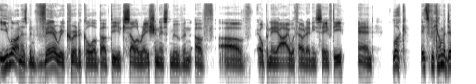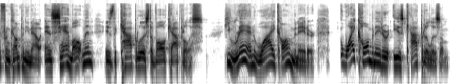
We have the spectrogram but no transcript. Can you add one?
Elon has been very critical about the accelerationist movement of, of OpenAI without any safety. And look, it's become a different company now. And Sam Altman is the capitalist of all capitalists. He ran Y Combinator. Y Combinator is capitalism.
